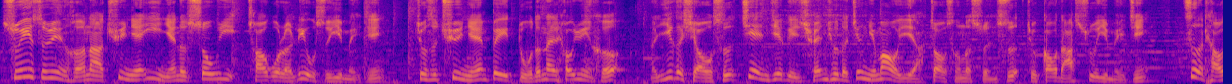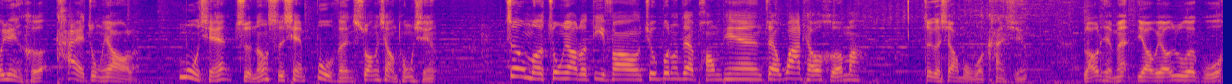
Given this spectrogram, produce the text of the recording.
苏伊士运河呢，去年一年的收益超过了六十亿美金，就是去年被堵的那条运河，一个小时间接给全球的经济贸易啊造成了损失，就高达数亿美金。这条运河太重要了。目前只能实现部分双向通行，这么重要的地方就不能在旁边再挖条河吗？这个项目我看行，老铁们要不要入个股？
